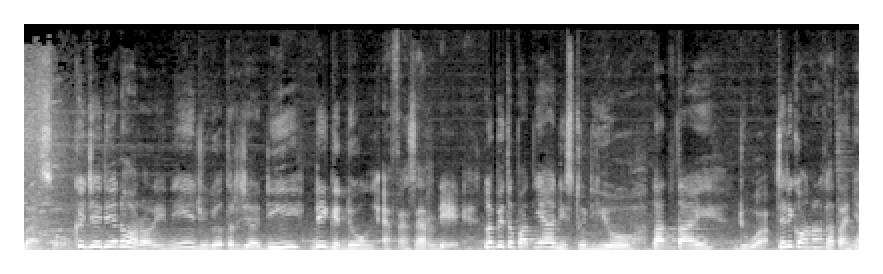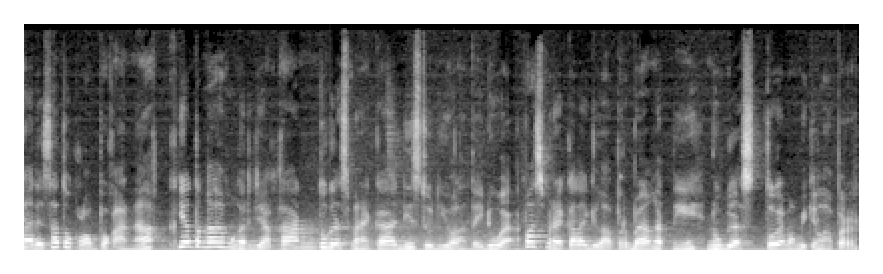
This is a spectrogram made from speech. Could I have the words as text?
bakso. Kejadian horor ini juga terjadi di gedung FSRD. Lebih tepatnya di studio lantai 2. Jadi konon katanya ada satu kelompok anak yang tengah mengerjakan tugas mereka di studio lantai 2. Pas mereka lagi lapar banget nih, nugas tuh emang bikin lapar.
